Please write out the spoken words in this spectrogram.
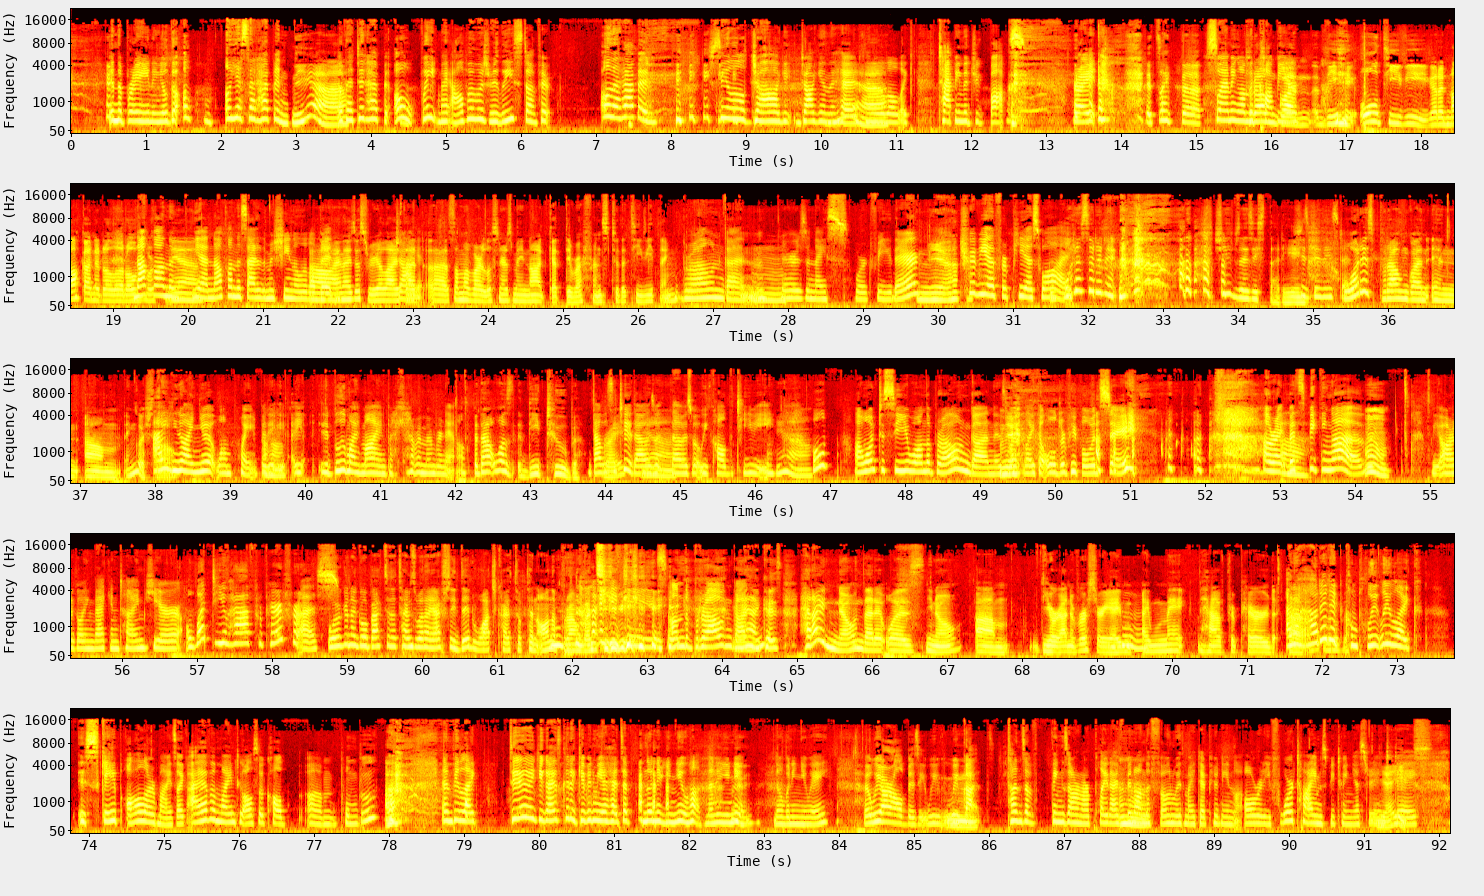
in the brain, and you'll go, oh, oh yes, that happened. Yeah. Oh, that did happen. Oh, wait, my album was released on February. Oh, that happened. see a little jog, jogging in the head, kind of Yeah. a little like tapping the jukebox, right? it's like the Slamming on the copier. The old TV. You gotta knock on it a little. Knock for- on the yeah. knock on the side of the machine a little Oh, bit. and I just realized that uh, some of our listeners may not get the reference to the TV thing. Brown Mm. gun. There's a nice word for you there. Yeah. Trivia for PSY. What is it in it? She's busy studying. She's busy studying. What is Prangwan in um, English? Though? I, you know, I knew at one point, but Uh-huh. it, it blew my mind. But I can't remember now. but that was the tube. That was right? the tube. That was yeah. what, that was what we called the TV. Yeah. Oh, I want to see you on the brown gun, is Yeah. what like the older people would say. All right, Ah. but speaking of, Mm. We are going back in time here. What do you have prepared for us? We're gonna go back to the times when I actually did watch Kayo Top 10 on the Prangwan TV. On the brown gun. Yeah, because had I known that it was, you know, um, your anniversary, I I may have prepared. I know. uh, How did it bit. completely like escape all our minds? Like I have a mind to also call um Pombu and be like, dude, you guys could have given me a heads up. None of you knew, huh? None of you knew. Nobody knew, eh? But we are all busy. We we've mm. got tons of things on our plate. I've been on mm-hmm. the phone with my deputy already four times between yesterday and today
